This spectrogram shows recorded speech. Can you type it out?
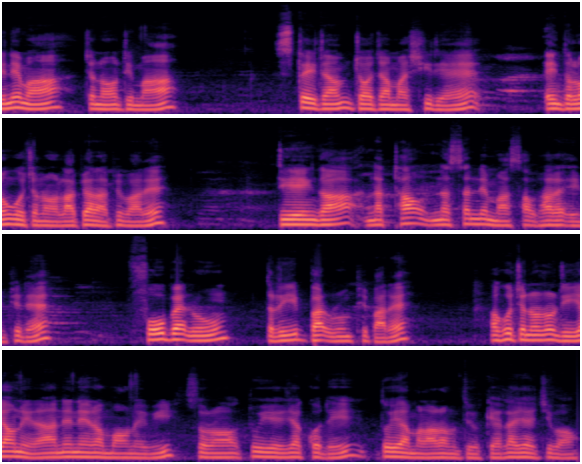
ဒီနေ့မှာကျွန်တော်ဒီမှာ Stadium Georgia မှာရှိတဲ့အိမ်တစ်လုံးကိုကျွန်တော်လာပြတာဖြစ်ပါတယ်ဒီအိမ်က2020မှာစောက်ထားတဲ့အိမ်ဖြစ်တယ်4 bedroom 3 bathroom ဖြစ်ပါတယ်အခုကျွန်တော်တို့ဒီရောက်နေတာနည်းနည်းတော့မောင်းနေပြီဆိုတော့သူ့ရဲ့ရက်ကွက်တွေတွေ့ရမလားတော့မသိဘူးကဲလိုက်ရိုက်ကြည့်ပါဦး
